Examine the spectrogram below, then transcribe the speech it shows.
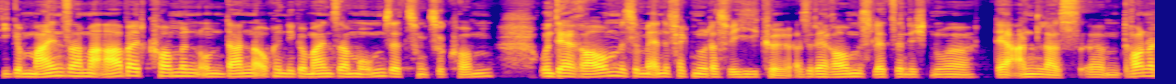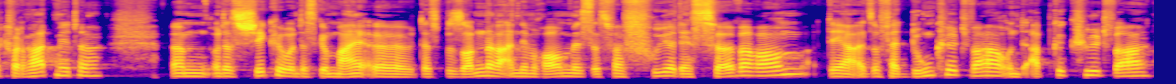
die gemeinsame Arbeit kommen, um dann auch in die gemeinsame Umsetzung zu kommen. Und der Raum ist im Endeffekt nur das Vehikel. Also der Raum ist letztendlich nur der Anlass. Ähm, 300 Quadratmeter. Ähm, und das Schicke und das, Geme äh, das Besondere an dem Raum ist, das war früher der Serverraum, der also verdunkelt war und abgekühlt war.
